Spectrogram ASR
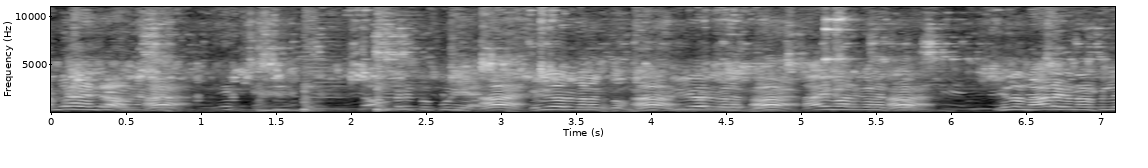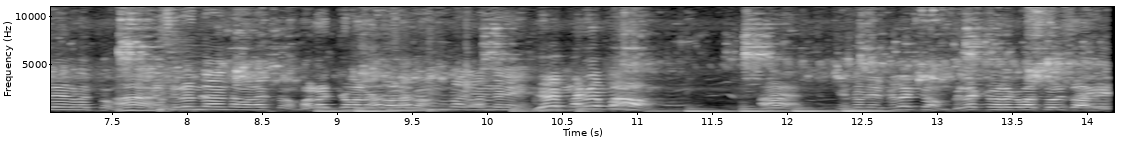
எப்படி என்றால்? வந்திருக்கக்கூடிய ஆ. பெரியோர்களுக்கும். பெரியோர்களுக்கும். தாய்மார்களுக்கும் இந்த நாடக பிள்ளைகளுக்கும் சிறந்தாந்த வணக்கம். வணக்கம் வணக்கம் வணக்கம். என்னுடைய விளக்கம். விளக்கு விளக்கமா சொல்லு சாமி.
